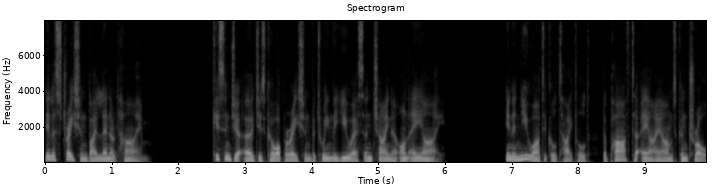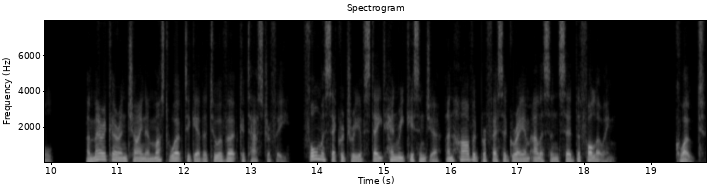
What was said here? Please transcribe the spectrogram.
Illustration by Lennart Heim. Kissinger urges cooperation between the US and China on AI. In a new article titled, The Path to AI Arms Control America and China must work together to avert catastrophe. Former Secretary of State Henry Kissinger and Harvard professor Graham Allison said the following Quote,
